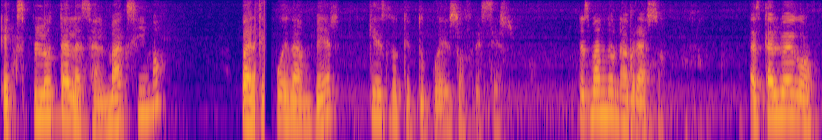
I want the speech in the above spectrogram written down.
Explótalas al máximo para que puedan ver qué es lo que tú puedes ofrecer. Les mando un abrazo. Hasta luego.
